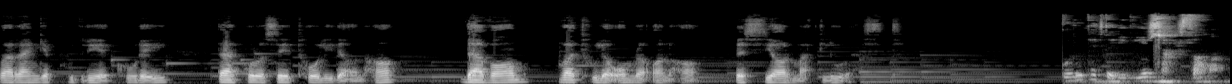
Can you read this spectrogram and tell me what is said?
و رنگ پودری کوره‌ای در پروسه تولید آنها دوام و طول عمر آنها بسیار مطلوب است. گروه تولیدی شهرسامان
